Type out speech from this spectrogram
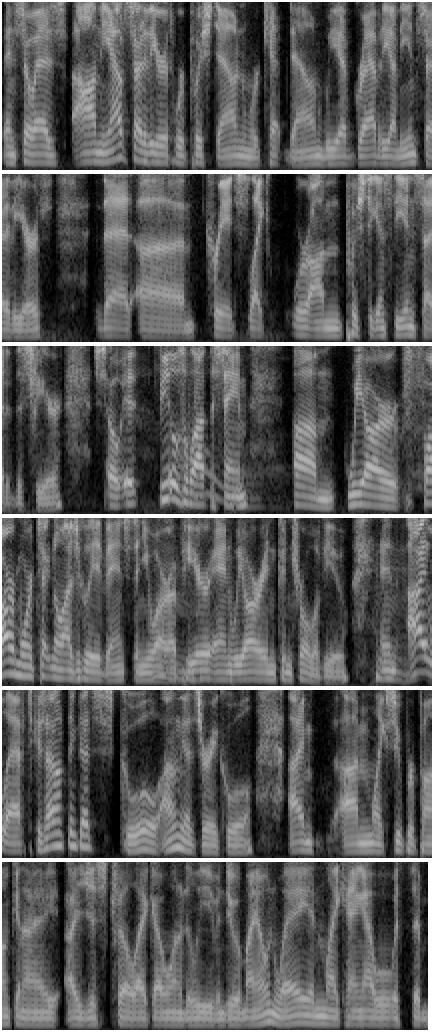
And so, as on the outside of the earth, we're pushed down and we're kept down. We have gravity on the inside of the earth that um, creates like we're on pushed against the inside of the sphere. So it feels a lot the same. Um, we are far more technologically advanced than you are up here, and we are in control of you. And I left because I don't think that's cool. I don't think that's very cool. I'm I'm like super punk, and I I just felt like I wanted to leave and do it my own way, and like hang out with the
